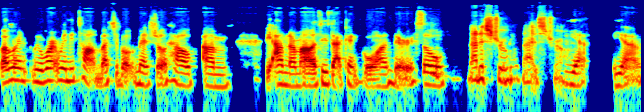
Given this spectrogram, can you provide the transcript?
but we're, we weren't really taught much about menstrual health, um, the abnormalities that can go on there. So That is true. That is true. yeah, yeah.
